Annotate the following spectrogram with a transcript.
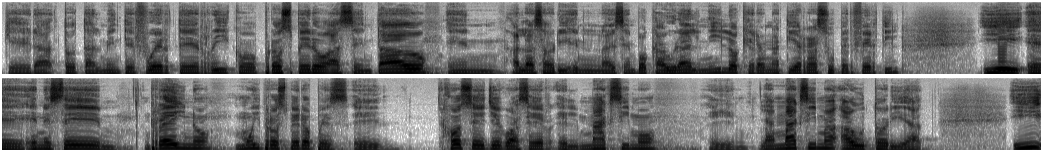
que era totalmente fuerte, rico, próspero, asentado en, en la desembocadura del Nilo, que era una tierra súper fértil. Y eh, en este reino muy próspero, pues eh, José llegó a ser el máximo, eh, la máxima autoridad. Y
